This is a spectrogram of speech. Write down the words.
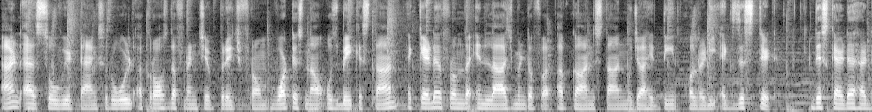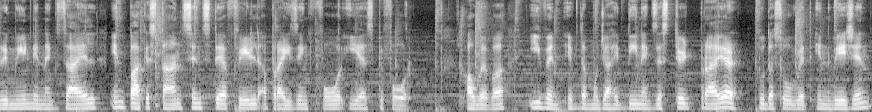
and as Soviet tanks rolled across the Friendship Bridge from what is now Uzbekistan, a cadre from the enlargement of uh, Afghanistan Mujahideen already existed. This cadre had remained in exile in Pakistan since their failed uprising four years before. However, even if the Mujahideen existed prior to the Soviet invasion,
